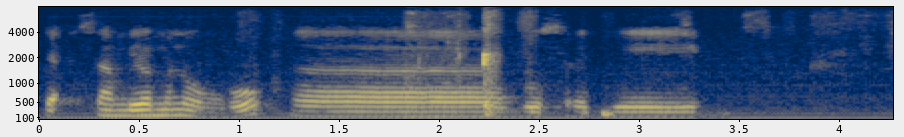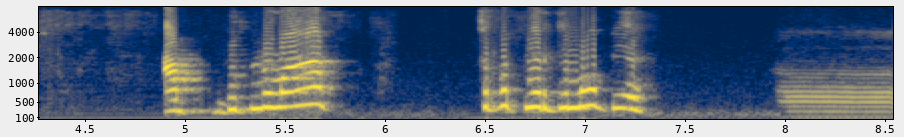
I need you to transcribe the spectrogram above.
ya sambil menunggu uh, Bu Sri Up, belum maaf. Cepet biar di mobil. Eh,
